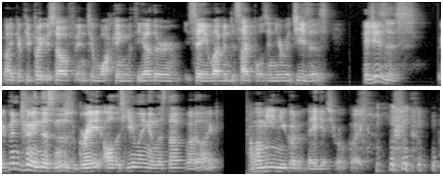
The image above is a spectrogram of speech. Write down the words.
Like, if you put yourself into walking with the other, say, 11 disciples, and you're with Jesus, hey, Jesus, we've been doing this, and this is great, all this healing and this stuff, but like, how about me and you go to Vegas real quick?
